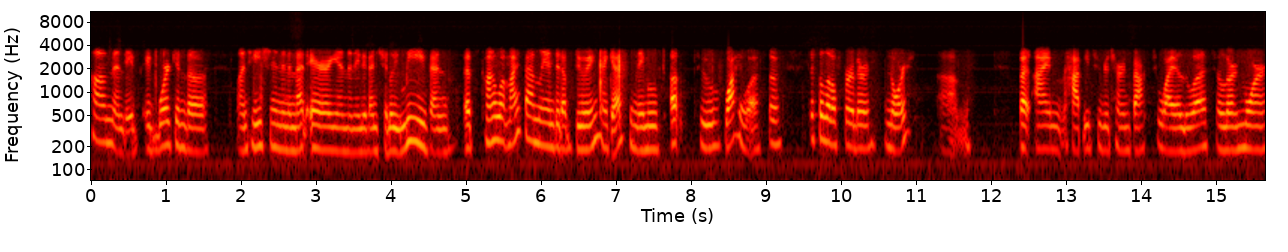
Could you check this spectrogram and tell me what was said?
come and they'd, they'd work in the plantation and in that area, and then they'd eventually leave. And that's kind of what my family ended up doing, I guess. And they moved up to Wahiawa, so just a little further north. Um, but I'm happy to return back to Waialua to learn more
